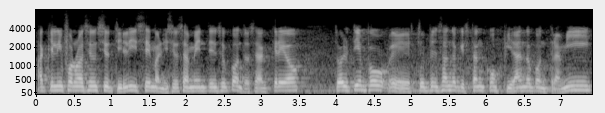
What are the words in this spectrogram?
a que la información se utilice maliciosamente en su contra. O sea, creo, todo el tiempo eh, estoy pensando que están conspirando contra mí,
